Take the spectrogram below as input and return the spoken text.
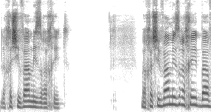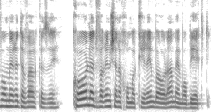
לחשיבה המזרחית. והחשיבה המזרחית באה ואומרת דבר כזה, כל הדברים שאנחנו מכירים בעולם הם אובייקטים.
